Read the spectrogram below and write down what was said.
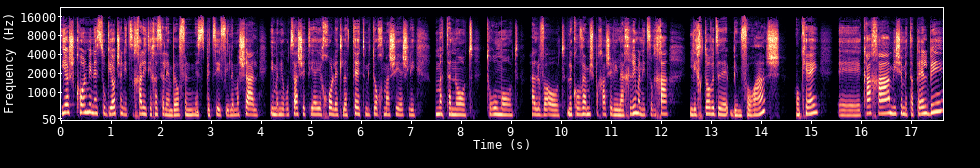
יש כל מיני סוגיות שאני צריכה להתייחס אליהן באופן ספציפי. למשל, אם אני רוצה שתהיה יכולת לתת מתוך מה שיש לי מתנות, תרומות, הלוואות לקרובי המשפחה שלי, לאחרים, אני צריכה לכתוב את זה במפורש, אוקיי? אה, ככה מי שמטפל בי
